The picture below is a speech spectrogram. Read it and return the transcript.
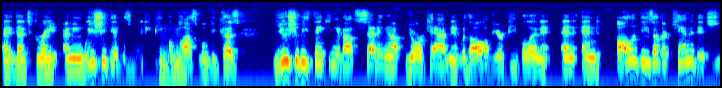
that's great. I mean, we should get as many people mm-hmm. possible because you should be thinking about setting up your cabinet with all of your people in it and and all of these other candidates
